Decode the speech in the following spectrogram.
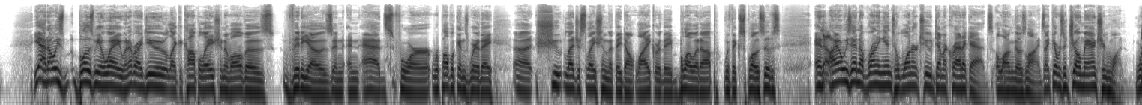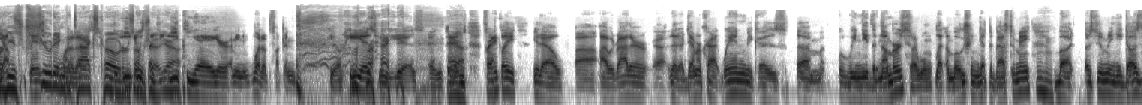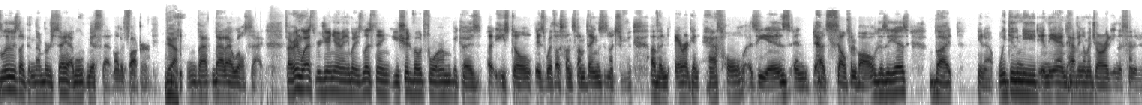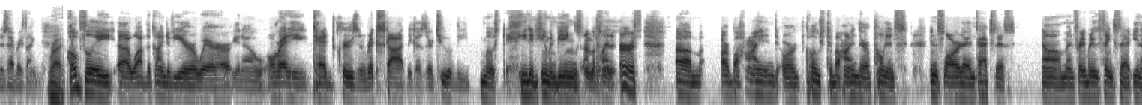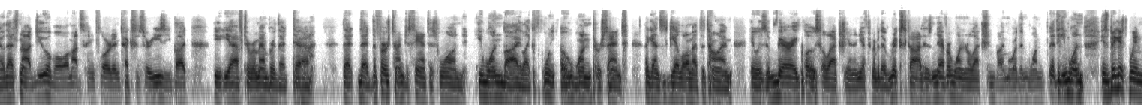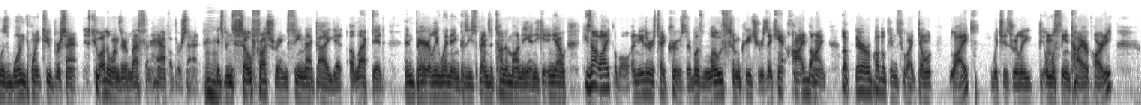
Yeah, it always blows me away whenever I do like a compilation of all those videos and, and ads for Republicans where they uh, shoot legislation that they don't like or they blow it up with explosives. And. I always end up running into one or two Democratic ads along those lines. Like there was a Joe Manchin one where Yep. he's shooting the tax code The or E- some it was shit. like the yeah. EPA or I mean, what a fucking you know, he is who he is. And Yeah. and frankly, you know, uh, I would rather uh, that a Democrat win because um, we need the numbers, so I won't let emotion get the best of me. Mhm. But assuming he does lose, like the numbers say, I won't miss that motherfucker. Yeah. that that I will say. If I'm in West Virginia, if anybody's listening, you should vote for him because uh, he still is with us on some things, as much of an arrogant asshole as he is, and as self-involved as he is. But you know, we do need, in the end, having a majority in the Senate is everything Right. hopefully uh, we'll have the kind of year where you know already ted cruz and rick scott because they're two of the most hated human beings on the planet earth um, are behind or close to behind their opponents in florida and texas um, and for anybody who thinks that you know that's not doable i'm not saying florida and texas are easy but you, you have to remember that uh, that that the first time DeSantis won, he won by like 0.01 percent against Gillum at the time. It was a very close election, and you have to remember that Rick Scott has never won an election by more than one. I think he won his biggest win was 1.2 percent. His two other ones are less than half a percent. Mhm. It's been so frustrating seeing that guy get elected and barely winning because he spends a ton of money and he can, you know, he's not likable. And neither is Ted Cruz. They're both loathsome creatures. They can't hide behind. Look, there are Republicans who I don't like, which is really almost the entire party,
